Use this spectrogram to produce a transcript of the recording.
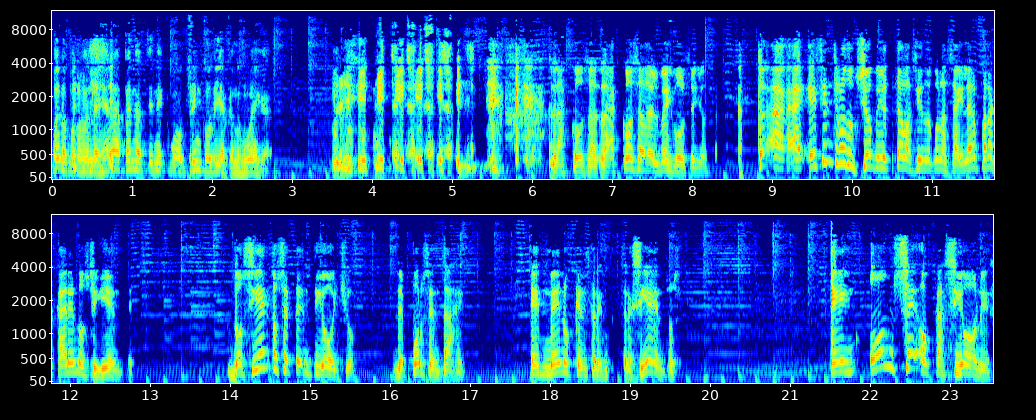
Bueno, pero el Lejera apenas tiene como cinco días que no juega. las cosas, las cosas del béisbol, señor. Entonces, a- a- esa introducción que yo estaba haciendo con las águilas para caer en lo siguiente. 278 de porcentaje es menos que el tre- 300. En 11 ocasiones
